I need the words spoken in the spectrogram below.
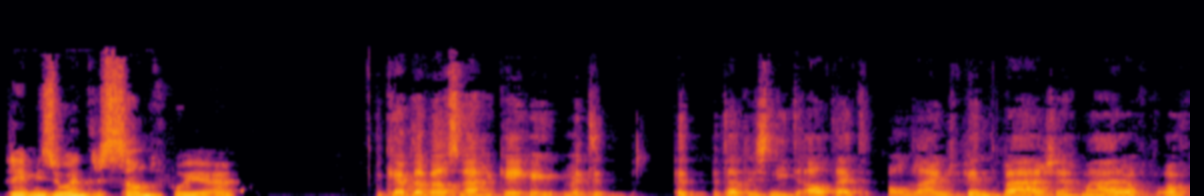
Lijkt me zo interessant voor je. Ik heb daar wel eens naar gekeken. Met dat is niet altijd online vindbaar, zeg maar, of, of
